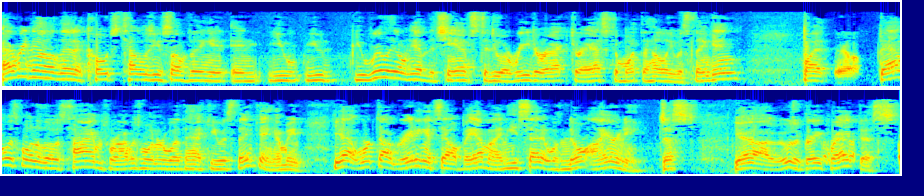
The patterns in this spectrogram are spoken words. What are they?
every now and then a coach tells you something and, and you, you, you really don't have the chance to do a redirect or ask him what the hell he was thinking. But Yeah. that was one of those times where I was wondering what the heck he was thinking. I mean, yeah, it worked out great against Alabama, and he said it with no irony. Just, yeah, it was a great practice.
